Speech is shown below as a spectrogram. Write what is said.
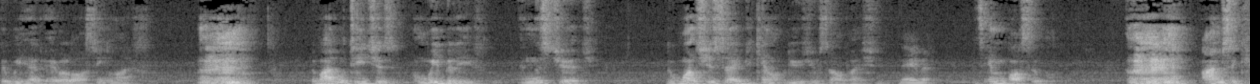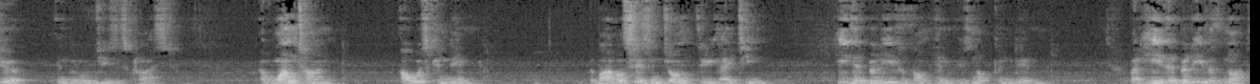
that we have everlasting life. the Bible teaches, and we believe in this church, that once you're saved, you cannot lose your salvation. Name it. It's impossible. I'm secure in the Lord Jesus Christ. At one time, I was condemned. The Bible says in John 3:18, "He that believeth on him is not condemned, but he that believeth not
